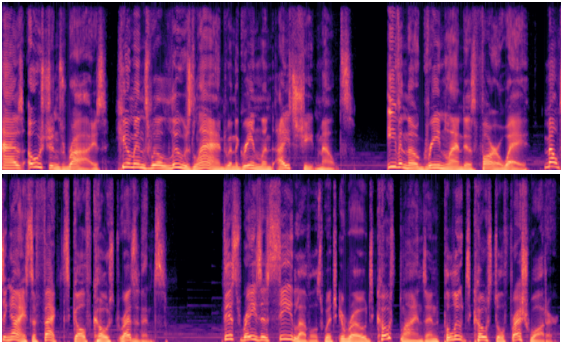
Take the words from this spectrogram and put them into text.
As oceans rise, humans will lose land when the Greenland ice sheet melts. Even though Greenland is far away, melting ice affects Gulf Coast residents. This raises sea levels, which erodes coastlines and pollutes coastal freshwater.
